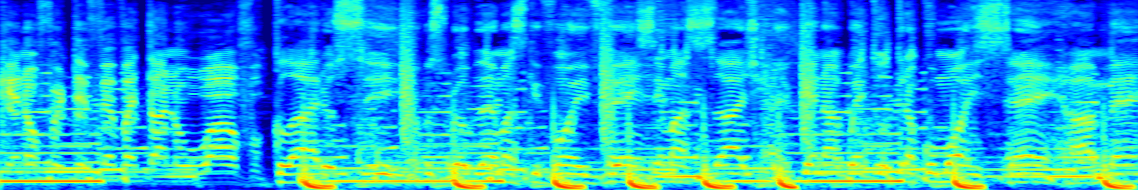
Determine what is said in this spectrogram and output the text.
Quem não for ter fé vai tá no alvo. Claro, eu sei os problemas que vão e vêm. Sem massagem, quem não aguenta o tranco morre sem. Amém.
